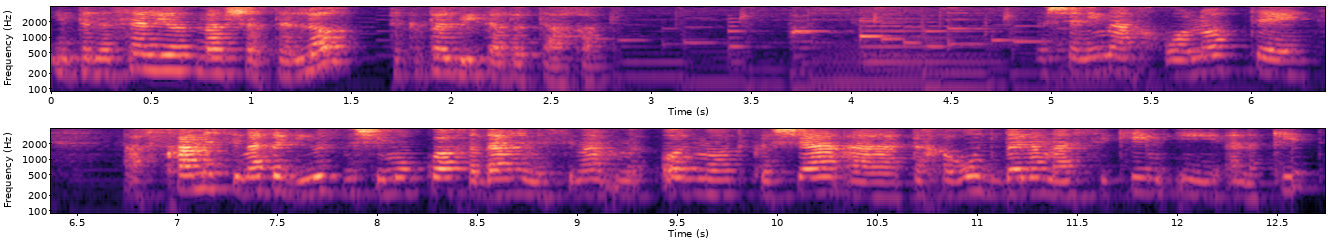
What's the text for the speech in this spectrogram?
אם תנסה להיות מה שאתה לא, תקבל בעיטה בתחת. בשנים האחרונות אה, הפכה משימת הגיוס ושימור כוח אדם למשימה מאוד מאוד קשה. התחרות בין המעסיקים היא ענקית.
